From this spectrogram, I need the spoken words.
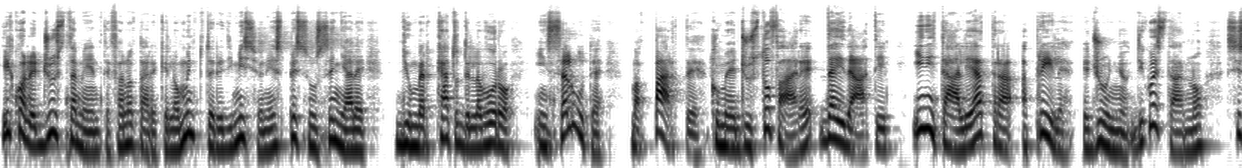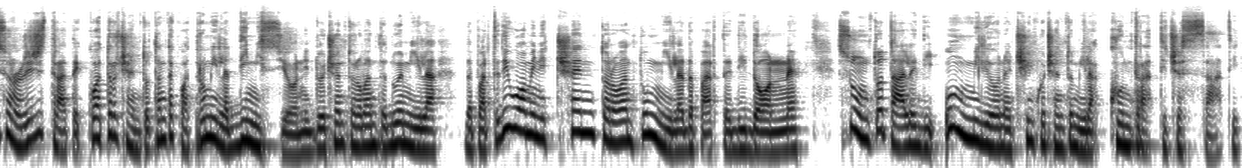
il quale giustamente fa notare che l'aumento delle dimissioni è spesso un segnale di un mercato del lavoro in salute, ma parte, come è giusto fare, dai dati. In Italia tra aprile e giugno di quest'anno si sono registrate 484.000 dimissioni, 292.000 da parte di uomini, 191.000 da parte di donne, su un totale di 1.500.000 contratti cessati.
